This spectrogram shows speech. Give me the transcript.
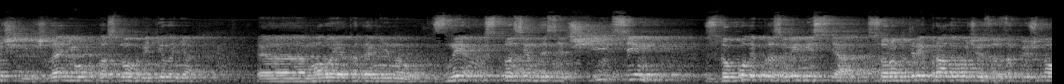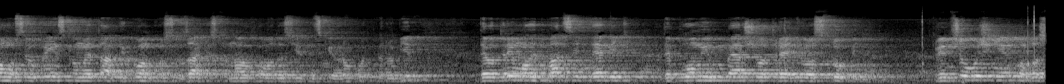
учнів, членів обласного відділення е, Малої академії наук. З них 177 здобули призові місця, 43 брали участь у заключному всеукраїнському етапі конкурсу захисту науково-дослідницьких робіт, де отримали 29 дипломів першого-третього ступеня. Крім цього, учні обласного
